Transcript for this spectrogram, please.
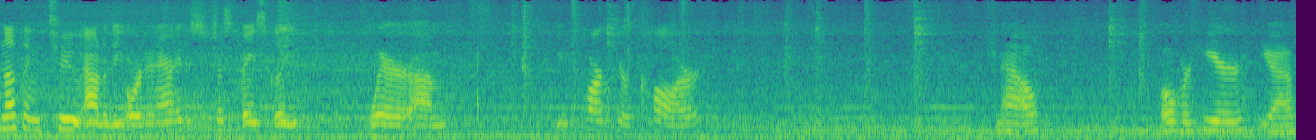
nothing too out of the ordinary. This is just basically where um, you park your car. Now, over here, you have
